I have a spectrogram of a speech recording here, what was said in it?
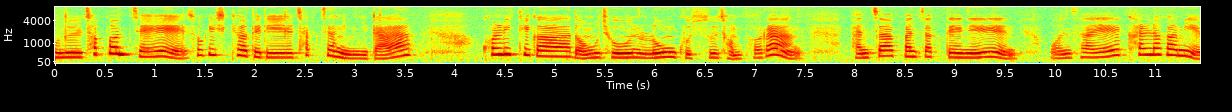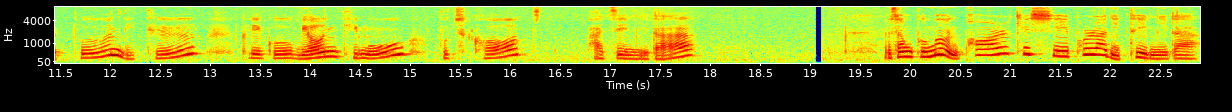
오늘 첫 번째 소개시켜 드릴 착장입니다. 퀄리티가 너무 좋은 롱 구스 점퍼랑 반짝반짝대는 원사의 컬러감이 예쁜 니트 그리고 면 기모 부츠컷 바지입니다. 이 상품은 펄 캐시 폴라 니트입니다.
